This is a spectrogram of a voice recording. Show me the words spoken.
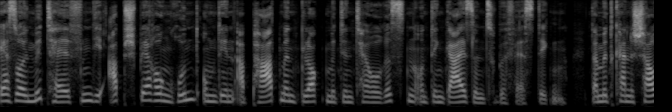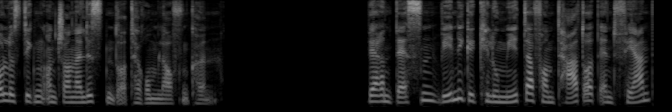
Er soll mithelfen, die Absperrung rund um den Apartmentblock mit den Terroristen und den Geiseln zu befestigen, damit keine Schaulustigen und Journalisten dort herumlaufen können. Währenddessen, wenige Kilometer vom Tatort entfernt,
